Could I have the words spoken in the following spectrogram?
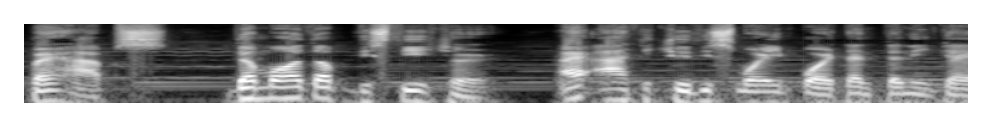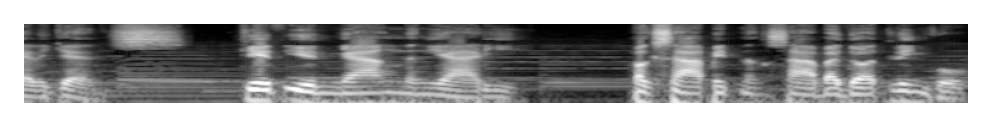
Perhaps, the motto of this teacher, our attitude is more important than intelligence. Kit yun nga ang nangyari. Pagsapit ng Sabado at Linggo,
